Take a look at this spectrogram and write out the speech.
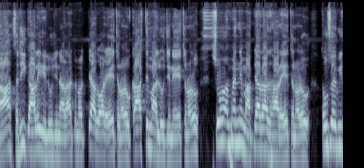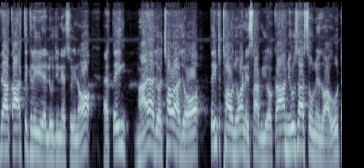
လားဇတိကားလေးတွေလိုချင်တာလားကျွန်တော်ပြသွားတယ်ကျွန်တော်တို့ကားအစ်စ်မှလိုချင်တယ်ကျွန်တော်တို့ရှုံးအမှတ်နှစ်မှာပြသထားတယ်ကျွန်တော်တို့တုံးဆွဲပြီးသားကားအစ်စ်ကလေးတွေလည်းလိုချင်တယ်ဆိုရင်တော့အဲသိန်း900ကျော်600ကျော်သိန်း1000ကျော်ကနေစပြီးတော့ကားအမျိုးအစားစုံလင်သွားကိုတ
